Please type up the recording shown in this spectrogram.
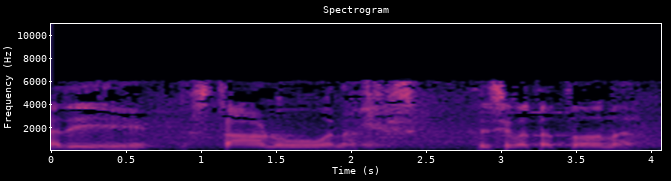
అది స్థాణు అన్నారు. శివతత్వం అన్నారు.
